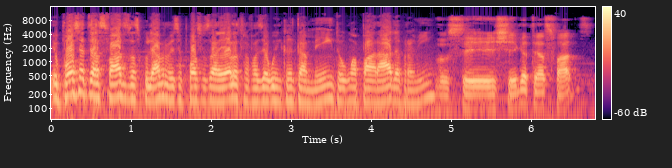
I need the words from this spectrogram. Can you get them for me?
Eu posso ir até as fadas, vasculhar pra ver se eu posso usar elas pra fazer algum encantamento, alguma parada pra mim? Você chega até as fadas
